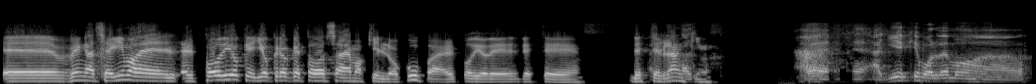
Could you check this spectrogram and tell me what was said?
Eh, venga, seguimos el, el podio que yo creo que todos sabemos quién lo ocupa, el podio de, de este, de este está. Pues, eh, aquí es que volvemos a,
